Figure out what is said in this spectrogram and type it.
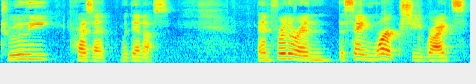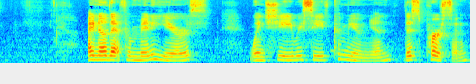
truly present within us. And further in the same work, she writes I know that for many years, when she received communion, this person,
